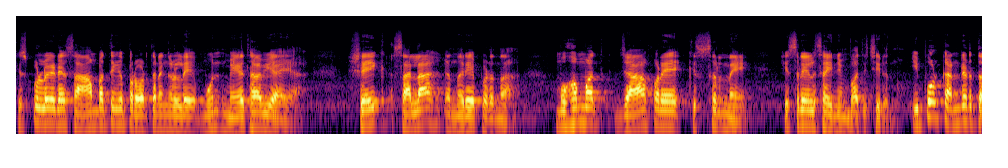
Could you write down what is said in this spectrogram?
ഹിസ്ബുള്ളയുടെ സാമ്പത്തിക പ്രവർത്തനങ്ങളുടെ മുൻ മേധാവിയായ ഷെയ്ഖ് സലാഹ് എന്നറിയപ്പെടുന്ന മുഹമ്മദ് ജാഫറെ കിസറിനെ ഇസ്രായേൽ സൈന്യം വധിച്ചിരുന്നു. ഇപ്പോൾ കണ്ടെടുത്ത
